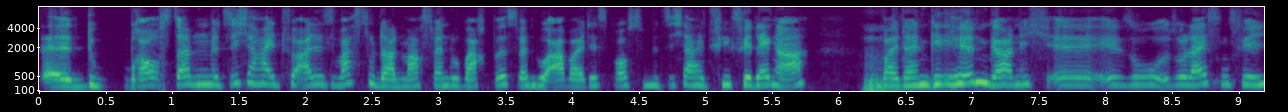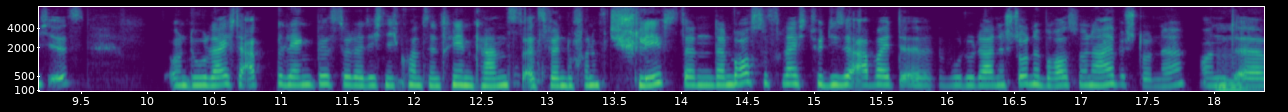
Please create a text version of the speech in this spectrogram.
äh, du brauchst dann mit Sicherheit für alles, was du dann machst, wenn du wach bist, wenn du arbeitest, brauchst du mit Sicherheit viel, viel länger, Hm. weil dein Gehirn gar nicht äh, so, so leistungsfähig ist und du leichter abgelenkt bist oder dich nicht konzentrieren kannst, als wenn du vernünftig schläfst, dann, dann brauchst du vielleicht für diese Arbeit, äh, wo du da eine Stunde brauchst, nur eine halbe Stunde. Und Mhm. äh,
